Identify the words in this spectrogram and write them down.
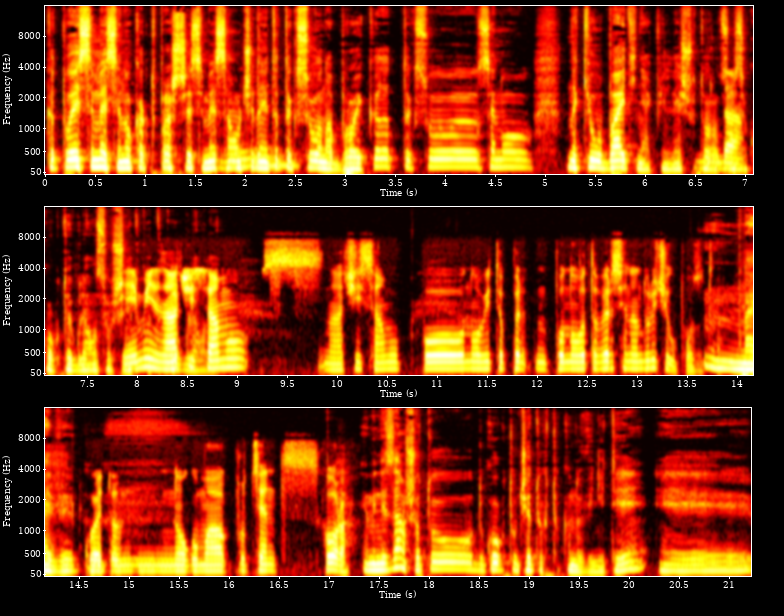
като SMS, едно както пращаш SMS, само че да не те таксува на бройка, да таксува с едно на килобайти някакви нещо второ, Да. да. колкото е голямо съобщение. Еми, значи само, с- значи само по, новите, по новата версия на Android ще го ползват. Най- Което е много малък процент хора. Еми не знам, защото доколкото четох тук новините, е,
